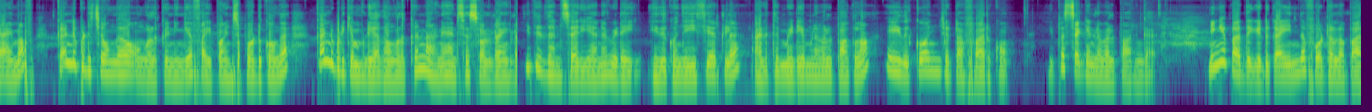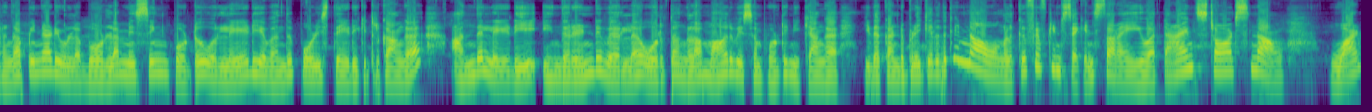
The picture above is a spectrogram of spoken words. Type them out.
time off கண்டுபிடிச்சவங்க உங்களுக்கு நீங்கள் ஃபைவ் பாயிண்ட்ஸ் போட்டுக்கோங்க. கண்டுபிடிக்க முடியாதவங்களுக்கு நானே ஆன்சர் சொல்கிறேன் இதுதான் சரியான விடை. இது கொஞ்சம் ஈஸியாக இருக்குல்ல? அடுத்து மீடியம் லெவல் பார்க்கலாம். இது கொஞ்சம் டஃப்பாக இருக்கும். இப்போ செகண்ட் லெவல் பாருங்கள் நீங்கள் பார்த்துக்கிட்டு இருக்கா இந்த ஃபோட்டோவில் பாருங்கள் பின்னாடி உள்ள போர்டில் மிஸ்ஸிங் போட்டு ஒரு லேடியை வந்து போலீஸ் தேடிக்கிட்டு இருக்காங்க. அந்த லேடி இந்த ரெண்டு பேரில் ஒருத்தங்களாக மாறுவேஷம் போட்டு நிற்காங்க இதை கண்டுபிடிக்கிறதுக்கு நான் உங்களுக்கு ஃபிஃப்டீன் செகண்ட்ஸ் தரேன். யுவர் டைம் ஸ்டார்ட்ஸ் நான் one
